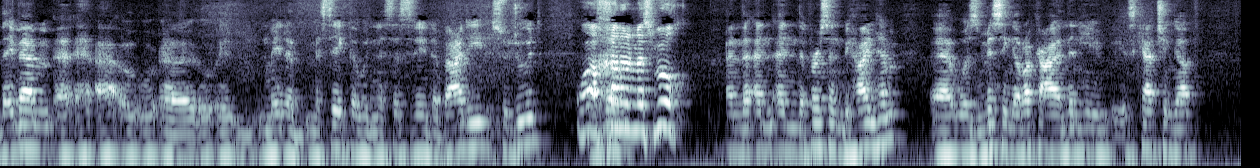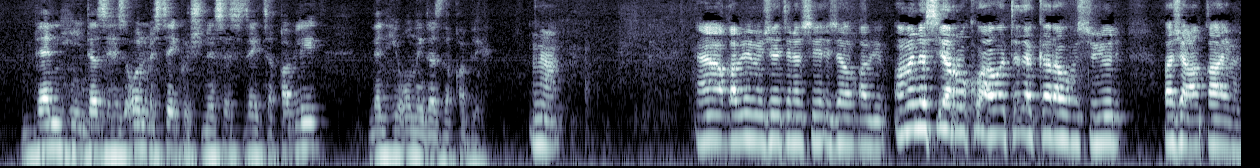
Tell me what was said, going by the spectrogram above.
the imam uh, uh, uh, made a mistake that would necessitate a ba'di sujood, وأخر المسبوق and the, and and the person behind him uh, was missing a rak'ah, and then he is catching up. Then he does his own mistake, which necessitates a qabli. Then he only does the qabli. نعم أنا قبلي من شيء نفسه إجزاء قبلي ومن نسي الركوع وتذكره في السجود رجع قائما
